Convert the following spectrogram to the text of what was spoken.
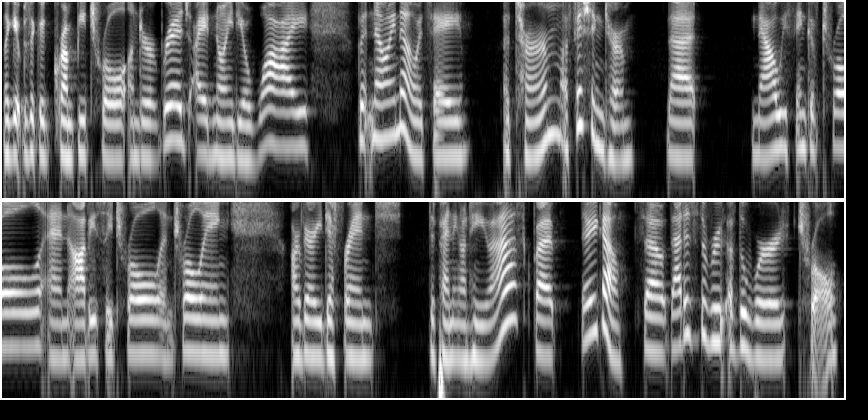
like it was like a grumpy troll under a bridge. I had no idea why, but now I know it's a a term, a fishing term that now we think of troll and obviously troll and trolling are very different depending on who you ask, but there you go. So that is the root of the word troll.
